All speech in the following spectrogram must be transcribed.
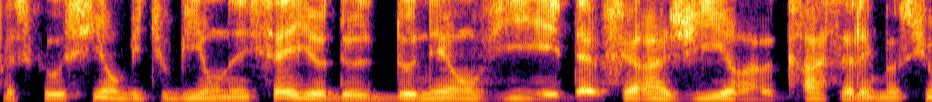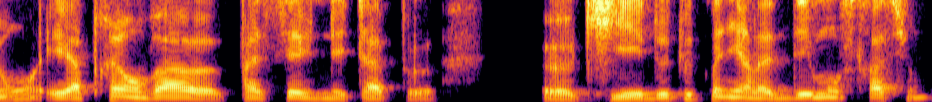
parce que aussi en B2B, on essaye de donner envie et de faire agir grâce à l'émotion. Et après, on va passer à une étape qui est de toute manière la démonstration.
